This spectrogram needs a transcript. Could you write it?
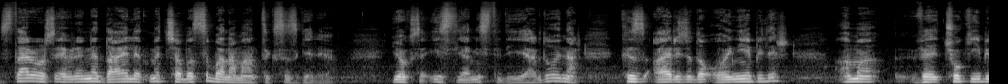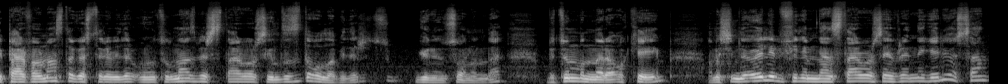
Star Wars evrenine dahil etme çabası bana mantıksız geliyor. Yoksa isteyen istediği yerde oynar. Kız ayrıca da oynayabilir ama ve çok iyi bir performans da gösterebilir. Unutulmaz bir Star Wars yıldızı da olabilir günün sonunda. Bütün bunlara okeyim. Ama şimdi öyle bir filmden Star Wars evrenine geliyorsan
